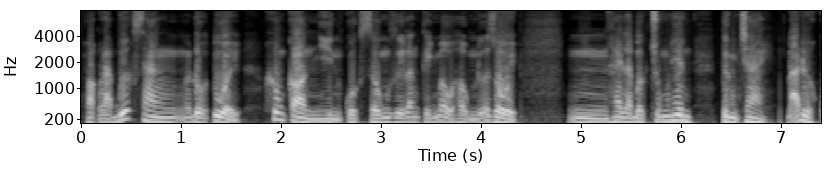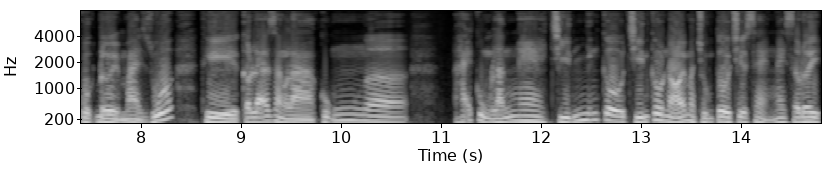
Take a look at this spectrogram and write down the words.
hoặc là bước sang độ tuổi không còn nhìn cuộc sống dưới lăng kính màu hồng nữa rồi hay là bậc trung niên từng trải đã được cuộc đời mài rũa thì có lẽ rằng là cũng uh, hãy cùng lắng nghe chín những câu, chín câu nói mà chúng tôi chia sẻ ngay sau đây.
